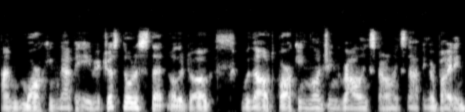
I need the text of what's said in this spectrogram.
I'm marking that behavior. Just notice that other dog without barking, lunging, growling, snarling, snapping, or biting.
